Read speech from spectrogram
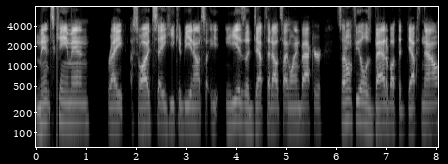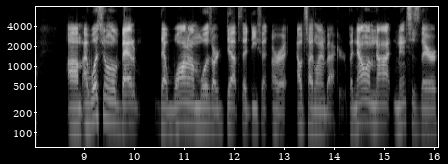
Mintz came in right, so I'd say he could be an outside. He, he is a depth at outside linebacker, so I don't feel as bad about the depth now. Um, I was feeling a little bad that Wonnum was our depth at defense or outside linebacker. But now I'm not. Mintz is there.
